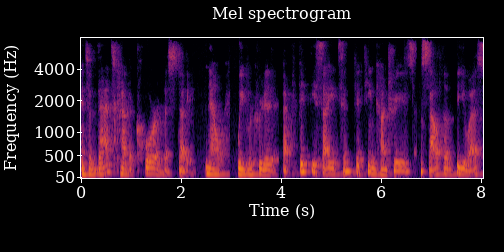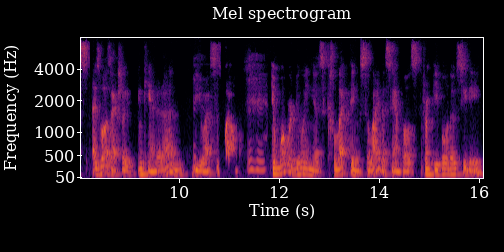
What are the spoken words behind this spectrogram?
And so that's kind of the core of the study. Now, we've recruited about 50 sites in 15 countries south of the US, as well as actually in Canada and the mm-hmm. US as well. Mm-hmm. And what we're doing is collecting saliva samples from people with OCD,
